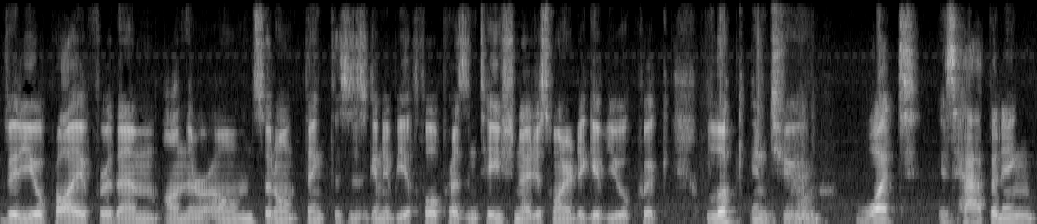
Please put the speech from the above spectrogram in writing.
video probably for them on their own, so don't think this is going to be a full presentation. I just wanted to give you a quick look into what is happening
